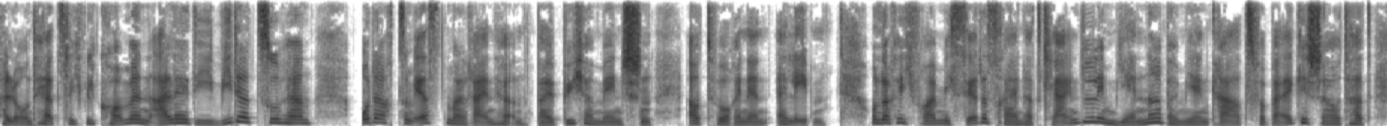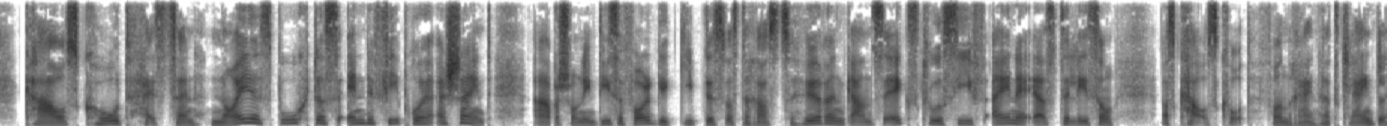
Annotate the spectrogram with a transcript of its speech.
Hallo und herzlich willkommen alle, die wieder zuhören oder auch zum ersten Mal reinhören bei Büchermenschen, Autorinnen erleben. Und auch ich freue mich sehr, dass Reinhard Kleindl im Jänner bei mir in Graz vorbeigeschaut hat. Chaos Code heißt sein neues Buch, das Ende Februar erscheint. Aber schon in dieser Folge gibt es was daraus zu hören, ganz exklusiv eine erste Lesung aus Chaos Code von Reinhard Kleindl,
